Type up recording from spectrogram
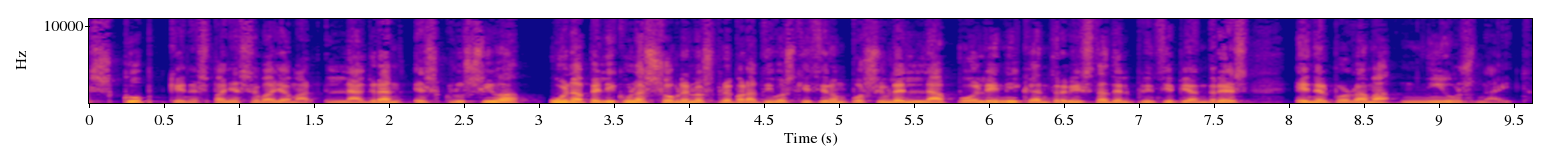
Scoop, que en España se va a llamar La Gran Exclusiva, una película sobre los preparativos que hicieron posible la polémica entrevista del príncipe Andrés en el programa Newsnight.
